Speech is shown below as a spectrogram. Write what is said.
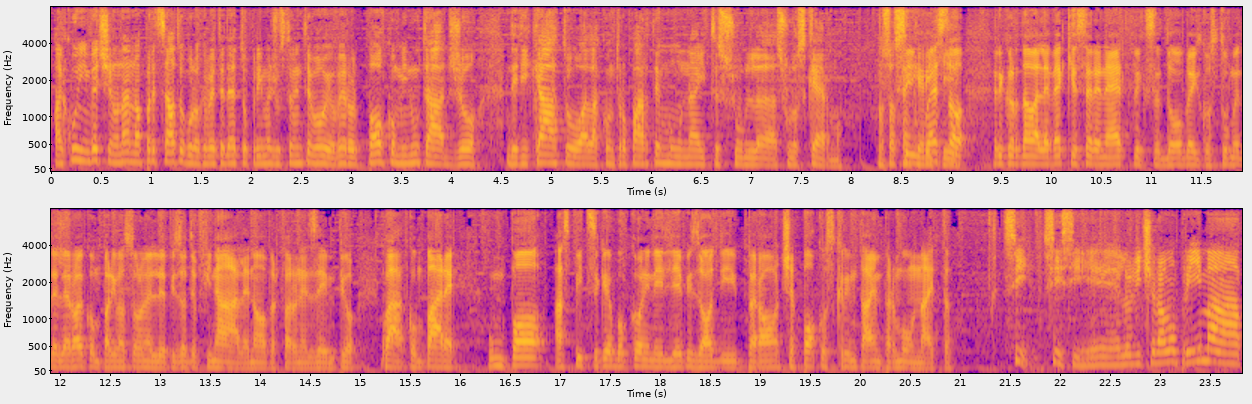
alcuni invece non hanno apprezzato quello che avete detto prima giustamente voi, ovvero il poco minutaggio dedicato alla controparte Moon Knight sul- sullo schermo. Non so se Sì, anche Ricky- questo ricordava le vecchie serie Netflix dove il costume dell'eroe compariva solo nell'episodio finale, no? Per fare un esempio. Qua compare un po' a spizzichi e bocconi negli episodi, però c'è poco screen time per Moon Knight. Sì, sì, sì, eh, lo dicevamo prima.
